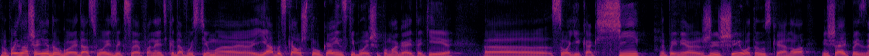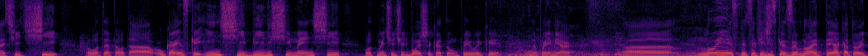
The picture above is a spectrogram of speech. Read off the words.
Ну, произношение другое, да, свой язык, своя фонетика. Допустим, э, я бы сказал, что украинский больше помогает. Такие э, слоги, как «щи», например, «жиши», вот русское, оно мешает произносить «щи», вот это вот. А украинское «инщи», «бильщи», «менщи», вот мы чуть-чуть больше к этому привыкли. Например, э, ну и есть специфическое взрывное «т», которое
